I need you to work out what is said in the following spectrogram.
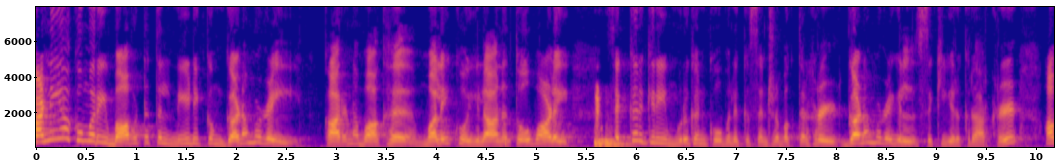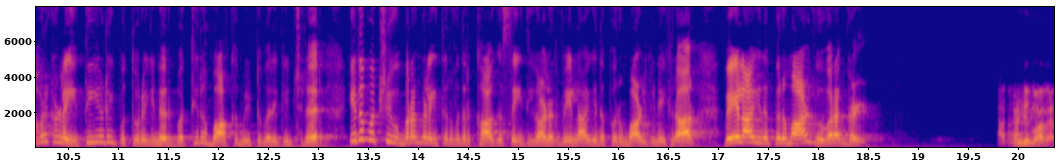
கன்னியாகுமரி மாவட்டத்தில் நீடிக்கும் கனமழை காரணமாக மலை கோயிலான தோவாளை செக்கர்கிரி முருகன் கோவிலுக்கு சென்ற பக்தர்கள் கனமழையில் சிக்கியிருக்கிறார்கள். அவர்களை தீயணைப்புத் துறையினர் பத்திரமாக மீட்டு வருகின்றனர். இது பற்றி விவரங்களை தருவதற்காக செய்தியாளர் வேலாயுத பெருமாள் இணைகிறார். வேலாயுத பெருமாள் விவரங்கள். கண்டிப்பாக.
